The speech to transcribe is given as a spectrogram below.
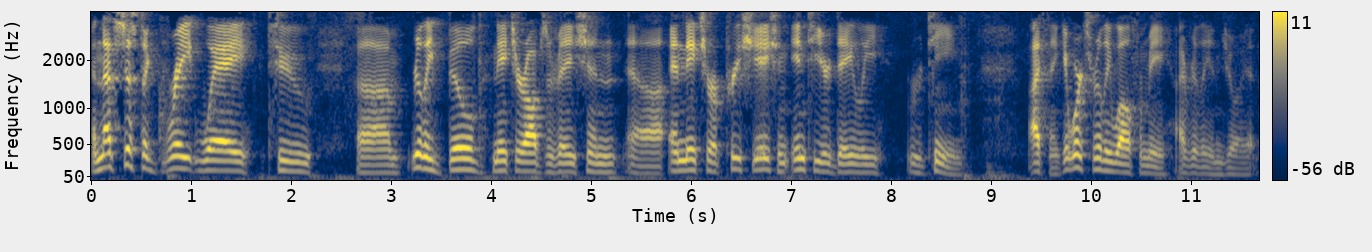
And that's just a great way to um, really build nature observation uh, and nature appreciation into your daily routine. I think it works really well for me. I really enjoy it.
